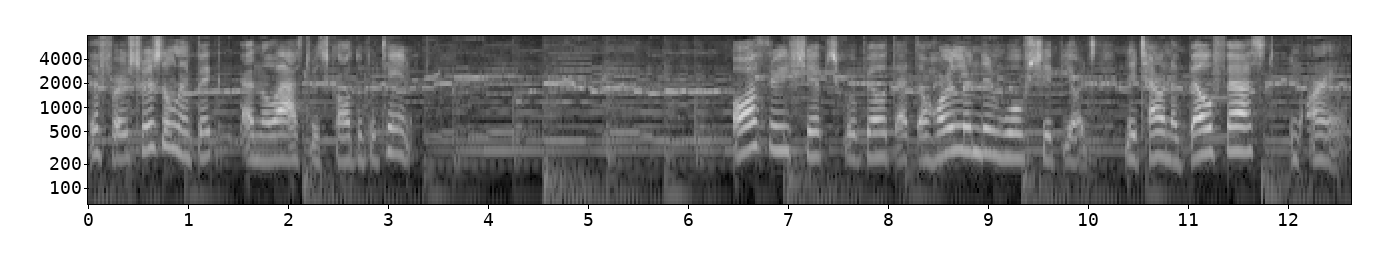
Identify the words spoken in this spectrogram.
The first was Olympic, and the last was called the Britannic. All three ships were built at the Harland and Wolff shipyards in the town of Belfast in Ireland.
